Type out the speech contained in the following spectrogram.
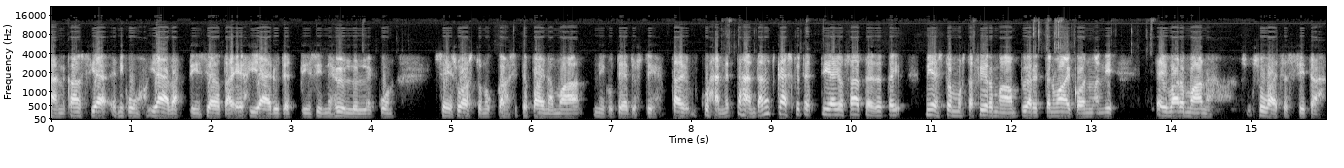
hän kanssa jää, niin kuin jäävättiin sieltä tai jäädytettiin sinne hyllylle, kun se ei suostunutkaan sitten painamaan niin kuin tietysti, tai kun hän, häntä nyt käskytettiin, ja jos ajattelet, että mies tuommoista firmaa on pyörittänyt aikoinaan, niin ei varmaan suvaitse sitä,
